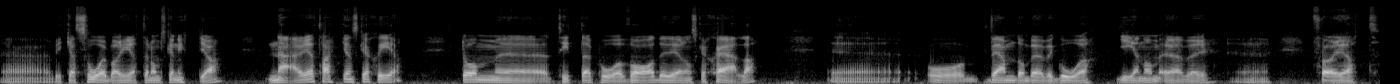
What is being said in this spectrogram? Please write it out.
eh, vilka sårbarheter de ska nyttja, när attacken ska ske. De eh, tittar på vad det är de ska stjäla eh, och vem de behöver gå genom över eh, för att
